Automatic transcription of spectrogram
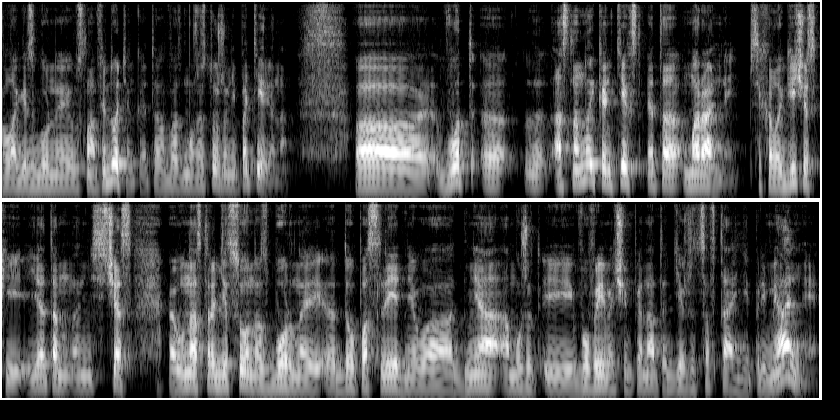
лагерь сборной Руслан Федотенко. Эта возможность тоже не потеряна. Э, Вот э, основной контекст это моральный, психологический. Я там э, сейчас э, у нас традиционно сборной до последнего дня, а может и во время чемпионата держится в тайне премиальные.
